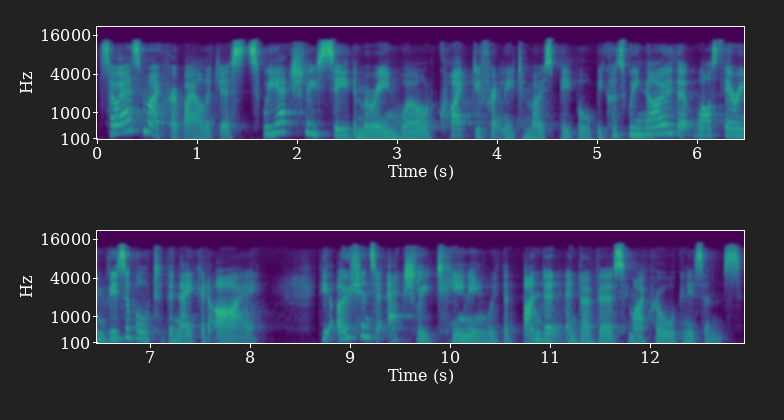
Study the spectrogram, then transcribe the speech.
So, as microbiologists, we actually see the marine world quite differently to most people because we know that whilst they're invisible to the naked eye, the oceans are actually teeming with abundant and diverse microorganisms.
